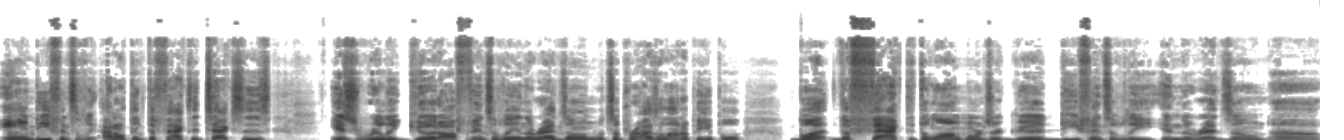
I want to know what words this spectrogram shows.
and defensively. I don't think the fact that Texas is really good offensively in the red zone would surprise a lot of people, but the fact that the Longhorns are good defensively in the red zone uh,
